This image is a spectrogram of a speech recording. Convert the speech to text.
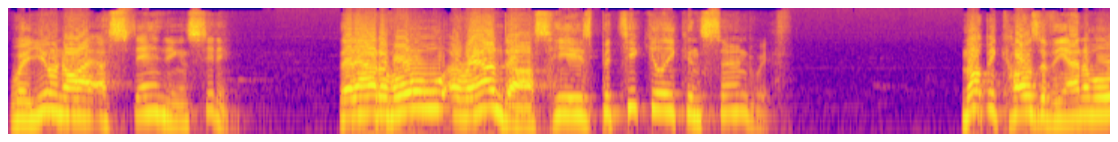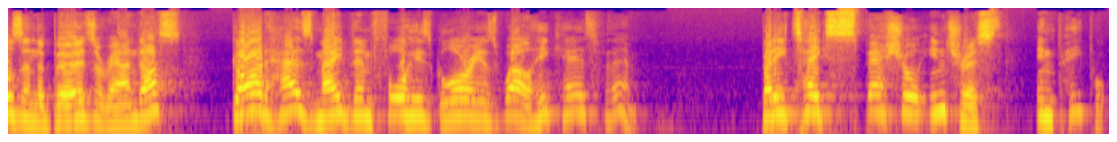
where you and I are standing and sitting that out of all around us, He is particularly concerned with. Not because of the animals and the birds around us. God has made them for His glory as well. He cares for them. But He takes special interest in people.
